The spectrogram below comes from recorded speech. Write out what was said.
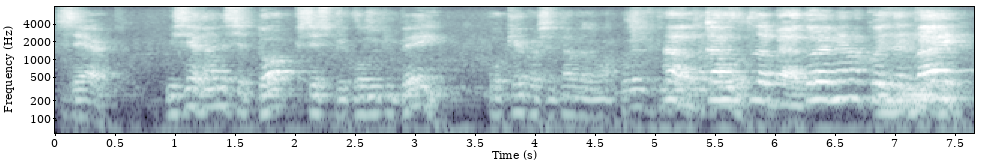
Certo. Encerrando esse tópico, que você explicou muito bem, ou quer acrescentar mais alguma coisa? Ah, no caso do trabalhador é a mesma coisa. Ele vai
